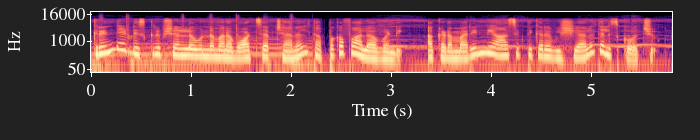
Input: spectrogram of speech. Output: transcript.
క్రింద డిస్క్రిప్షన్లో ఉన్న మన వాట్సాప్ ఛానల్ తప్పక ఫాలో అవ్వండి. అక్కడ మరిన్ని ఆసక్తికర విషయాలు తెలుసుకోవచ్చు.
